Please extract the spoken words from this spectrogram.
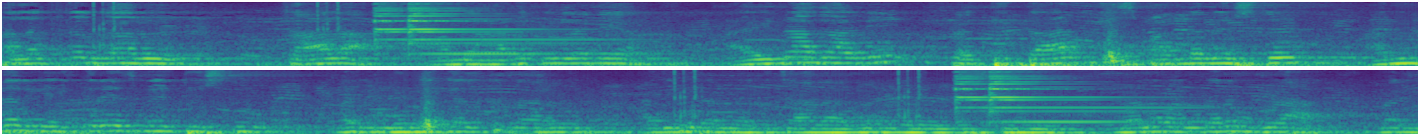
కలెక్టర్ గారు చాలా ఆమె ఆడపిల్లనే అయినా కానీ ప్రతి దానికి స్పందనిస్తూ అందరికి ఎంకరేజ్మెంట్ ఇస్తూ మరి ముందుకెళ్తున్నారు. అది కూడా నాకు చాలా ఆనందంగా అనిపిస్తుంది. మనం అందరం కూడా మరి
